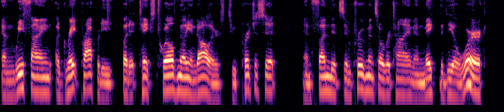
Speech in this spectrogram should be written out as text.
and we find a great property, but it takes $12 million to purchase it and fund its improvements over time and make the deal work.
